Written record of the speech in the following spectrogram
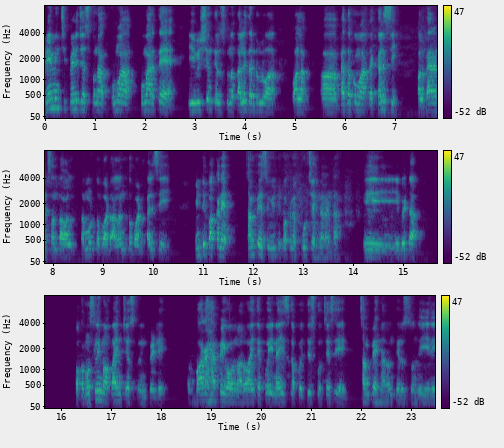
ప్రేమించి పెళ్ళి చేసుకున్న కుమార్ కుమార్తె ఈ విషయం తెలుసుకున్న తల్లిదండ్రులు వాళ్ళ ఆ, పెద్ద కుమార్తె కలిసి వాళ్ళ పేరెంట్స్ అంతా వాళ్ళ తమ్ముడితో పాటు వాళ్ళందరితో పాటు కలిసి ఇంటి పక్కనే చంపేసి ఇంటి పక్కనే పూర్తి చేసినారంట. ఈ ఈ బిడ్డ ఒక ముస్లిం అబ్బాయిని చేసుకుని పెళ్ళి. బాగా హ్యాపీగా ఉన్నారు. అయితే పోయి నైస్గా పోయి తీసుకొచ్చేసి చంపేసినారు అని తెలుస్తుంది. ఇది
